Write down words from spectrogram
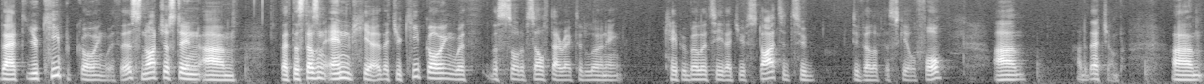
that you keep going with this, not just in um, that this doesn't end here, that you keep going with this sort of self-directed learning capability that you've started to develop the skill for. Um, how did that jump? Um,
